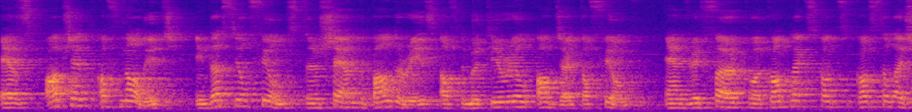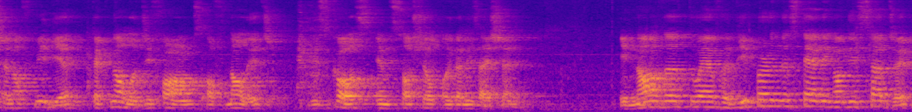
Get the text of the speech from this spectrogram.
As object of knowledge, industrial films transcend the boundaries of the material object of film and refer to a complex constellation of media, technology forms of knowledge, discourse and social organization. In order to have a deeper understanding on this subject,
